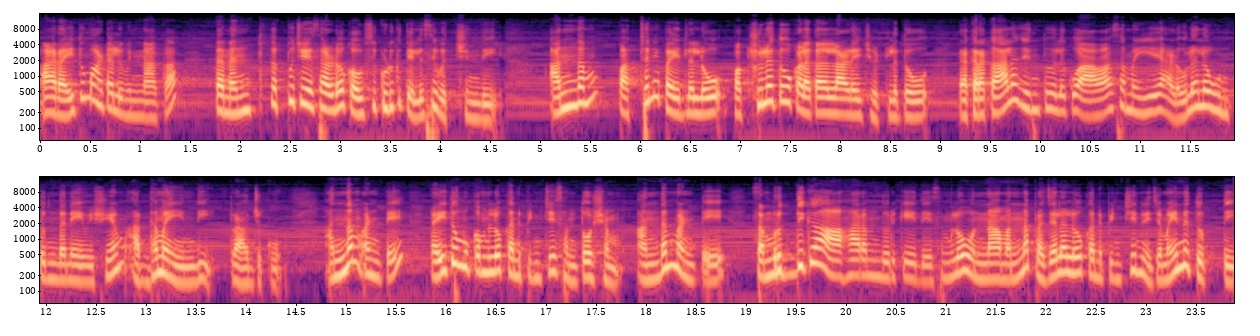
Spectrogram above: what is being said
ఆ రైతు మాటలు విన్నాక తనంత తప్పు చేశాడో కౌశికుడికి తెలిసి వచ్చింది. అందం పచ్చని పైర్లలో పక్షులతో కళకళలాడే చెట్లతో రకరకాల జంతువులకు ఆవాసమయ్యే అడవులలో ఉంటుందనే విషయం అర్థమయ్యింది రాజుకు. అందం అంటే రైతు ముఖంలో కనిపించే సంతోషం. అందం అంటే సమృద్ధిగా ఆహారం దొరికే దేశంలో ఉన్నామన్న ప్రజలలో కనిపించే నిజమైన తృప్తి.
